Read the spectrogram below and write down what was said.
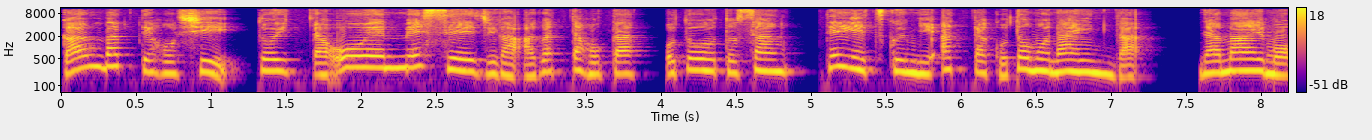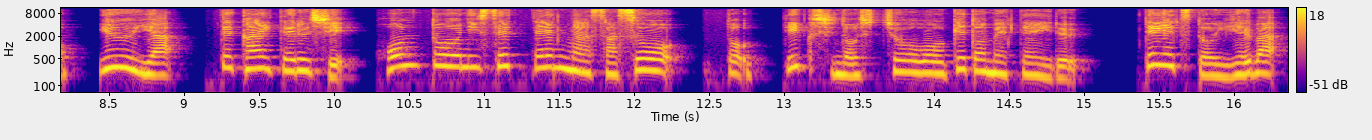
頑張ってほしい、といった応援メッセージが上がったほか、弟さん、ていつくんに会ったこともないんだ。名前も、ゆうや、って書いてるし、本当に接点なさそう、と、陸士の主張を受け止めている。テイツといえば、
